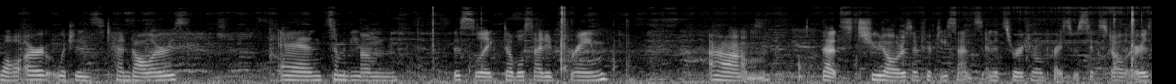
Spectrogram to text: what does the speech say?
wall art, which is $10. And some of these, um, this like double-sided frame, um, that's $2.50 and its original price was $6.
